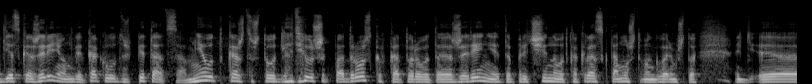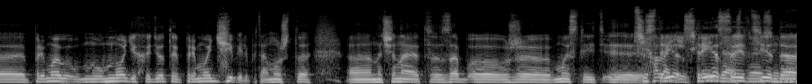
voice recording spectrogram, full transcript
детское ожирение, он говорит, как лучше питаться. А мне вот кажется, что для девушек-подростков, которые вот ожирение, это причина вот как раз к тому, что мы говорим, что э, прямой, у многих идет и прямой гибель, потому что э, начинают заб, э, уже мысли, э, стрессы да, идти, да,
